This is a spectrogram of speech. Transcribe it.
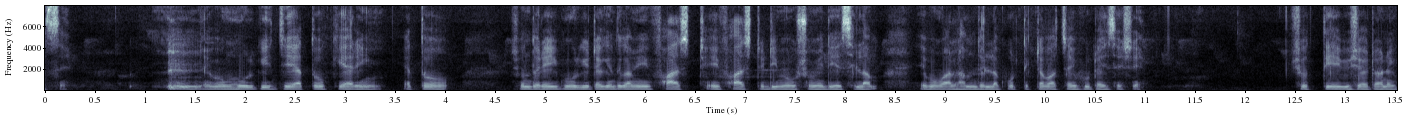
আছে। এবং মুরগির যে এত কেয়ারিং এত সুন্দর, এই মুরগিটা কিন্তু আমি ফার্স্ট এই ফার্স্ট ডিমে উসুমে দিয়েছিলাম এবং আলহামদুলিল্লাহ প্রত্যেকটা বাচ্চাই ফুটাইছে সে। সত্যি এই বিষয়টা অনেক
